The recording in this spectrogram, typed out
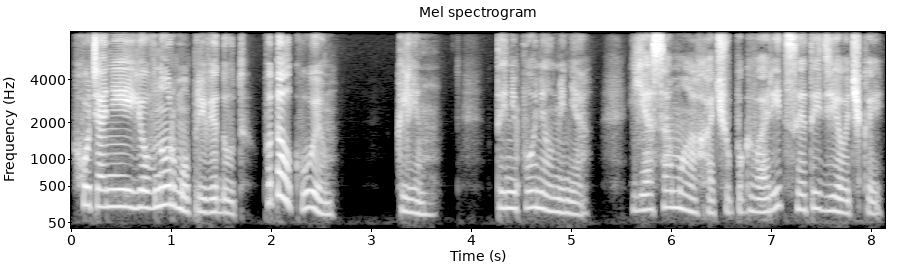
хоть они ее в норму приведут. Потолкуем. Клим, ты не понял меня. Я сама хочу поговорить с этой девочкой.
